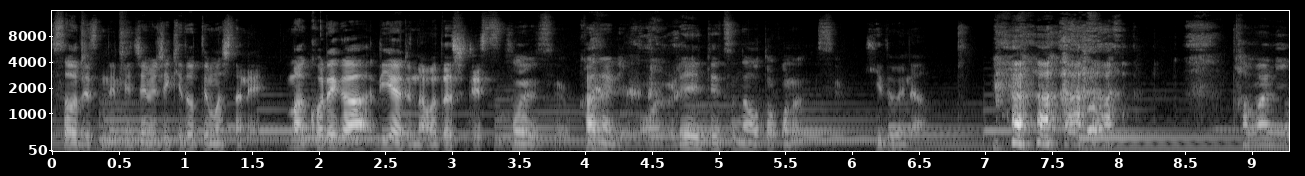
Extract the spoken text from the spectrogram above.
そうですね。めちゃめちゃ気取ってましたね。まあ、これがリアルな私です。そうですよかなりもう冷徹な男なんですよひどいな。たまに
